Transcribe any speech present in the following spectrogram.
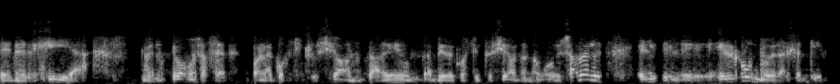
energía? Bueno, ¿qué vamos a hacer con la constitución? ¿Hay un cambio de constitución o no? Saber el, el, el rumbo de la Argentina.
